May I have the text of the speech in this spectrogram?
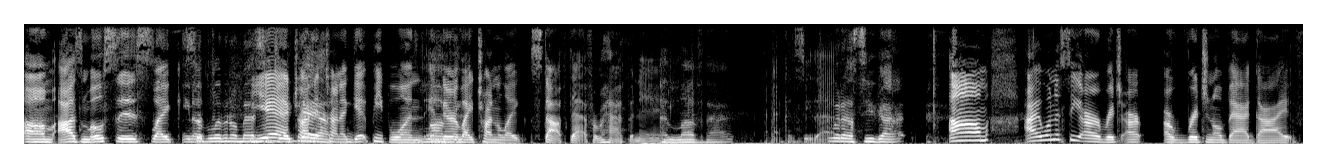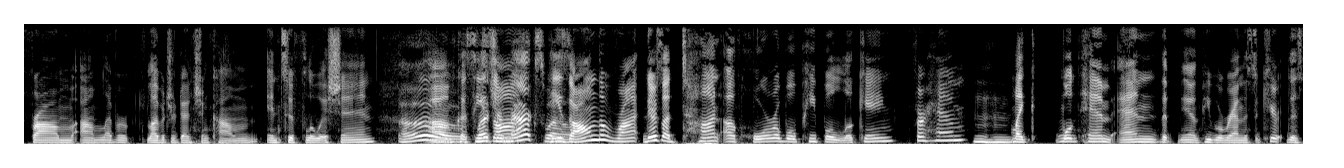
um osmosis, like you know, Subliminal Yeah, trying Yeah, yeah. to trying to get people, and, and they're it. like trying to like stop that from happening. i love that I can see that. what else you got Um, I want to see our rich, our original bad guy from um Lever- Leverage Redemption come into fruition. oh because he's Fletcher on maxwell he's on the run. There's a ton of horrible people looking for him, Mm-hmm. like well, him and the you know people around the secure the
